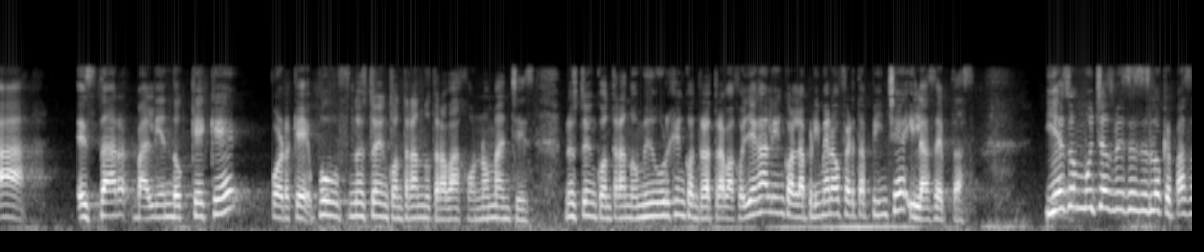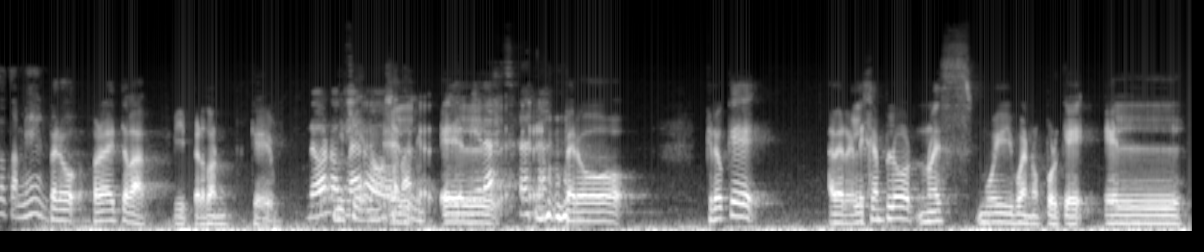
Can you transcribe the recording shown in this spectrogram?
a estar valiendo queque porque, puf, no estoy encontrando trabajo, no manches, no estoy encontrando, me urge encontrar trabajo. Llega alguien con la primera oferta pinche y la aceptas. Y eso muchas veces es lo que pasa también. Pero, pero ahí te va, y perdón que... No, no, claro. se el- vale. el- pero creo que, a ver, el ejemplo no es muy bueno porque el,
